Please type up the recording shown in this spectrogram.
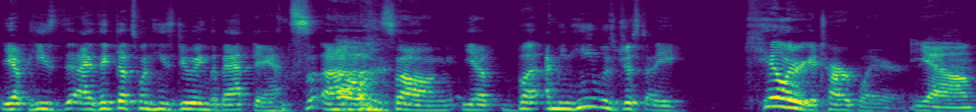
Yep, he's. I think that's when he's doing the Bat Dance uh, Oh. song. Yep, but I mean, he was just a killer guitar player. yeah.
